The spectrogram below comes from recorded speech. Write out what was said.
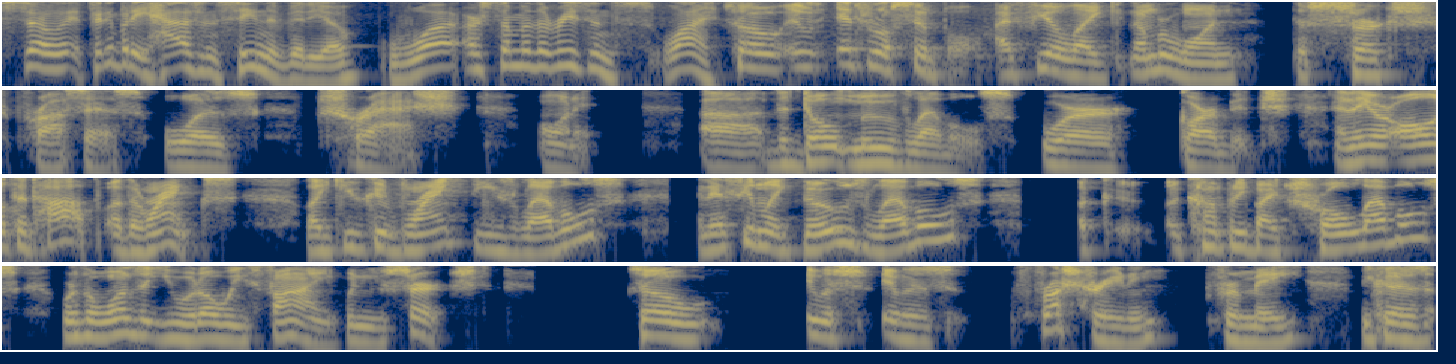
So, if anybody hasn't seen the video, what are some of the reasons why? So it, it's real simple. I feel like number one, the search process was trash on it. Uh, the don't move levels were garbage, and they are all at the top of the ranks. Like you could rank these levels, and it seemed like those levels, accompanied by troll levels, were the ones that you would always find when you searched. So it was it was frustrating for me because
